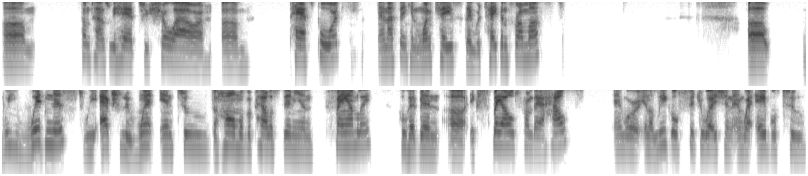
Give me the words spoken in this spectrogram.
Um, sometimes we had to show our um, passports, and I think in one case they were taken from us. Uh, we witnessed, we actually went into the home of a Palestinian family who had been uh, expelled from their house and were in a legal situation and were able to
